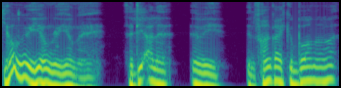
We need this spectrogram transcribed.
Junge, Junge, Junge. Sind die alle irgendwie in Frankreich geboren oder was?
